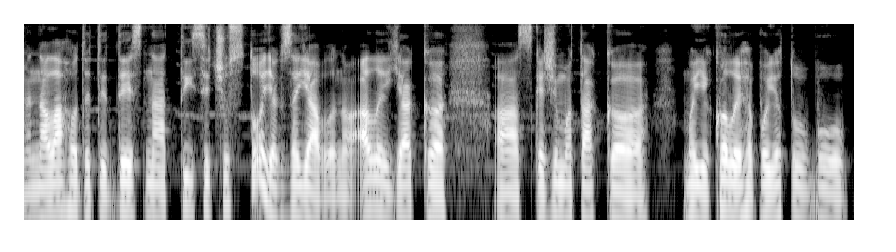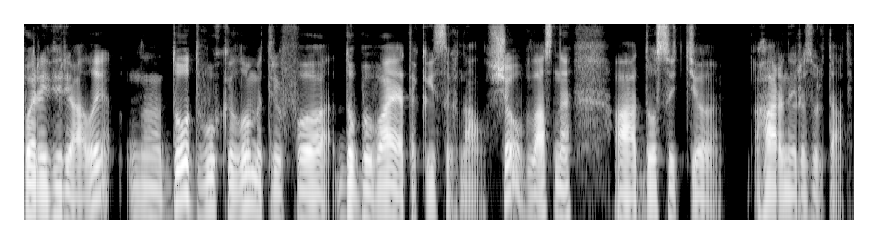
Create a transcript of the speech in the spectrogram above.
налагодити десь на 1100, як заявлено, але як, е, скажімо так, е, мої колеги по Ютубу перевіряли, е, до 2 кілометрів е, добиває такий сигнал, що, власне, досить е, гарний результат.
